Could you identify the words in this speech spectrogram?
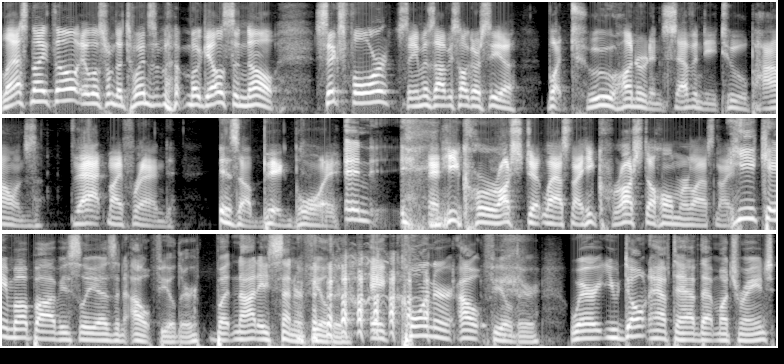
Last night, though, it was from the Twins, Miguel Sano. 6'4", same as Avisail Garcia, but 272 pounds. That, my friend, is a big boy. And And he crushed it last night. He crushed a homer last night. he came up obviously as an outfielder, but not a center fielder, a corner outfielder where you don't have to have that much range,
